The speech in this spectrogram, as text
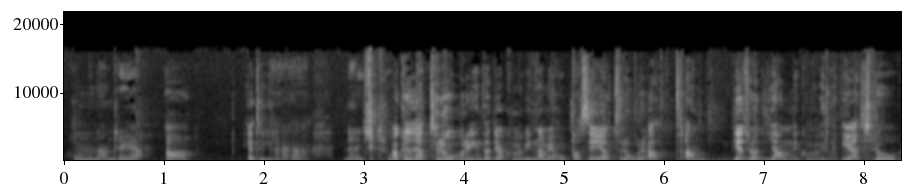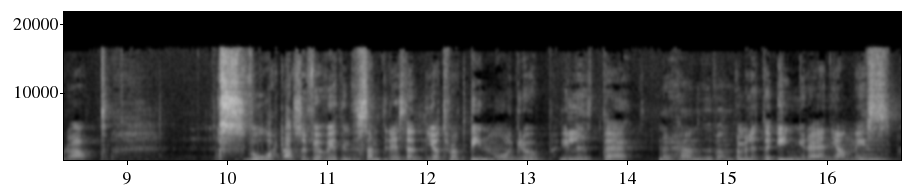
Hon den Andrea. Ja, jag tycker typ hon. Den är så tråkig. Okej, jag tror inte att jag kommer vinna men jag hoppas det. Jag tror att, An- jag tror att Janni kommer vinna. Jag tror att... Svårt, alltså för jag vet inte samtidigt så att jag tror att din målgrupp är lite, Mer hängiven. ja, men lite yngre än Jannis. Mm.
